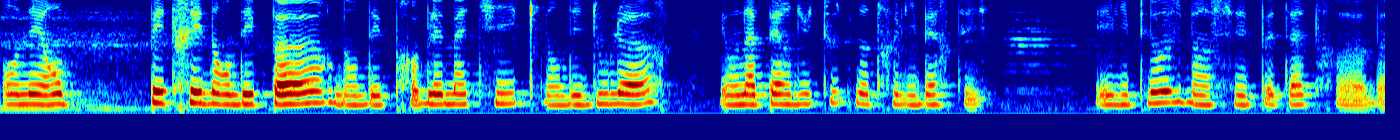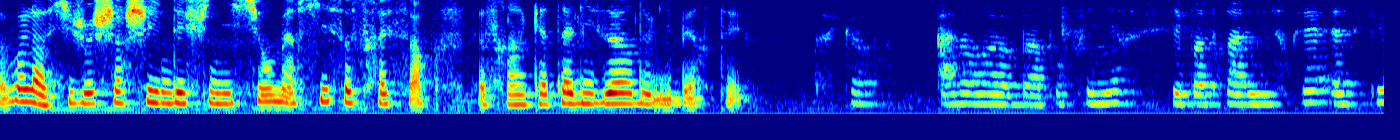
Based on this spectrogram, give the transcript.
on est empêtré dans des peurs, dans des problématiques, dans des douleurs, et on a perdu toute notre liberté. Et l'hypnose, ben, c'est peut-être, euh, ben voilà, si je cherchais une définition, merci, ça serait ça. Ça serait un catalyseur de liberté. D'accord. Alors, euh, bah, pour finir, c'est pas trop indiscret, est-ce que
